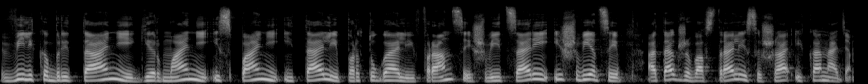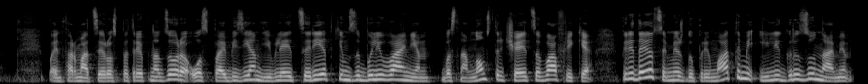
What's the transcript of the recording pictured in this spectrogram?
в Великобритании, Германии, Испании, Италии, Португалии, Франции, Швейцарии и Швеции, а также в Австралии, США и Канаде. По информации Роспотребнадзора, оспа обезьян является редким заболеванием. В основном встречается в Африке. Передается между приматами или грызунами.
